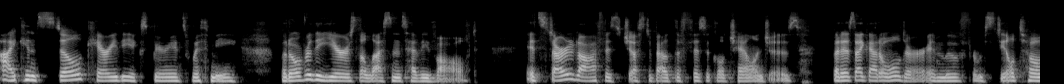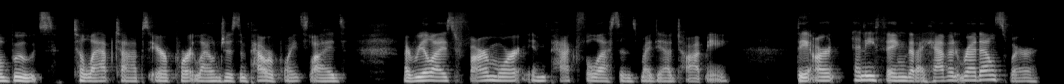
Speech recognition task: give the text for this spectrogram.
I can still carry the experience with me, but over the years, the lessons have evolved. It started off as just about the physical challenges, but as I got older and moved from steel toe boots to laptops, airport lounges, and PowerPoint slides, I realized far more impactful lessons my dad taught me. They aren't anything that I haven't read elsewhere,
